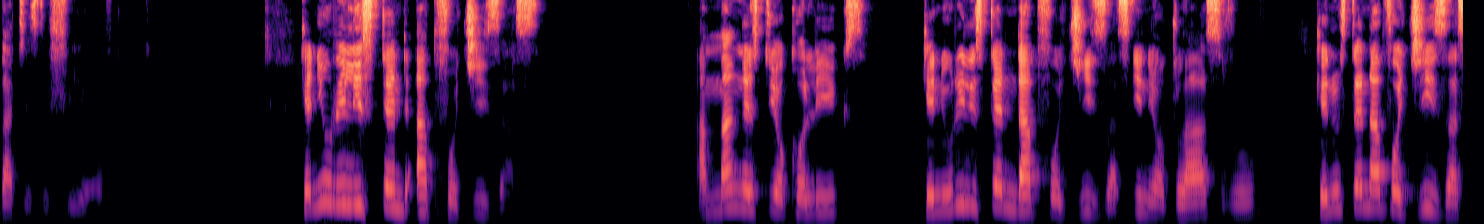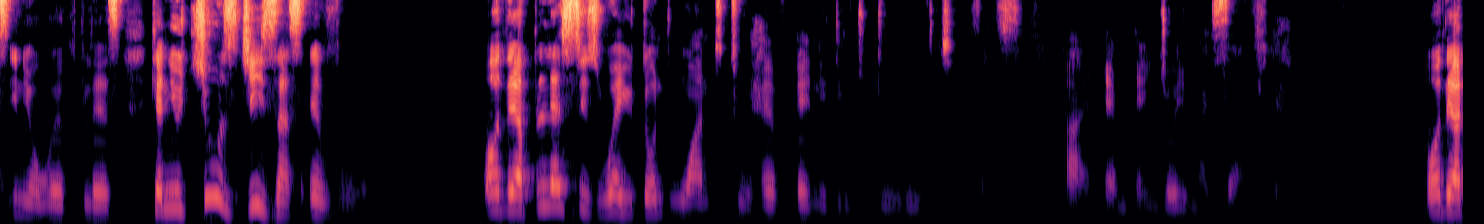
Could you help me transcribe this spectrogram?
That is the fear of. Can you really stand up for Jesus? Amongst your colleagues, can you really stand up for Jesus in your classroom? Can you stand up for Jesus in your workplace? Can you choose Jesus everywhere? Or there are places where you don't want to have anything to do with Jesus. I am enjoying myself here. Or there are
